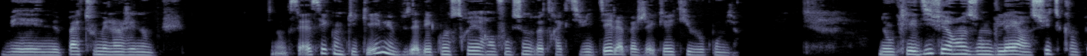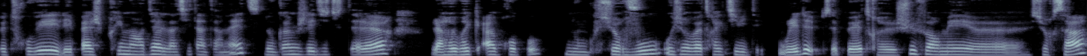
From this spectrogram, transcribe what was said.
mais ne pas tout mélanger non plus. Donc c'est assez compliqué, mais vous allez construire en fonction de votre activité la page d'accueil qui vous convient. Donc les différents onglets ensuite qu'on peut trouver les pages primordiales d'un site internet. Donc comme je l'ai dit tout à l'heure, la rubrique à propos, donc sur vous ou sur votre activité, ou les deux. Ça peut être euh, je suis formée euh, sur ça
